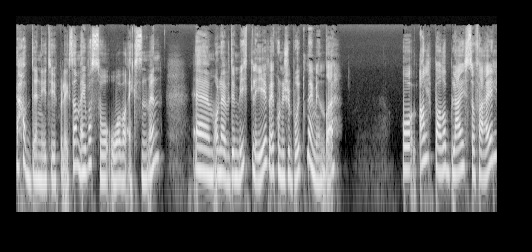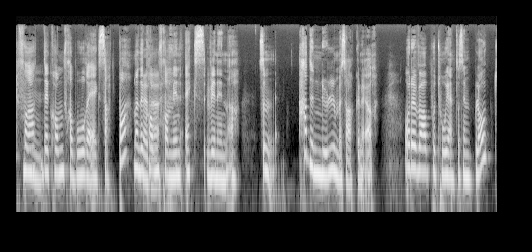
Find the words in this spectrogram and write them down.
Jeg hadde en ny type, liksom. Jeg var så over eksen min. Um, og levde mitt liv. Jeg kunne ikke brydd meg mindre. Og alt bare blei så feil, for at det kom fra bordet jeg satt på, men det, Mm. Kom fra min eksvenninne, som hadde null med saken å gjøre. Og det var på to jenter sin blogg.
